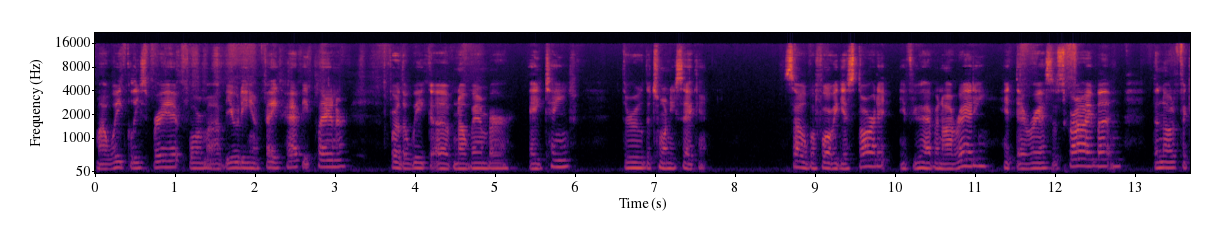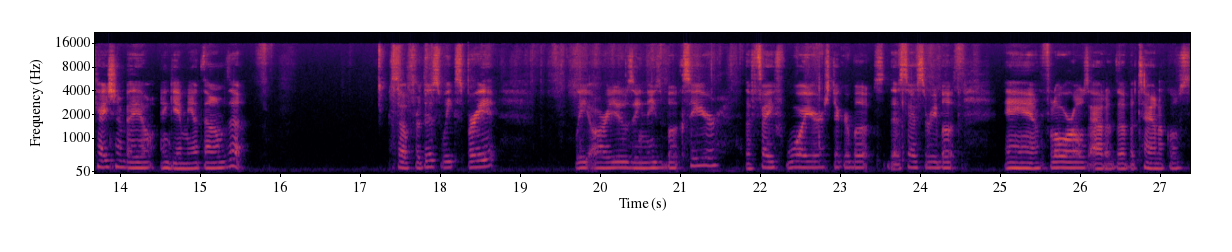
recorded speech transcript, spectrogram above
my weekly spread for my Beauty in Faith Happy Planner for the week of November 18th through the 22nd. So before we get started, if you haven't already, hit that red subscribe button, the notification bell, and give me a thumbs up. So for this week's spread, we are using these books here, the Faith Warrior sticker books, the accessory book, and florals out of the Botanicals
